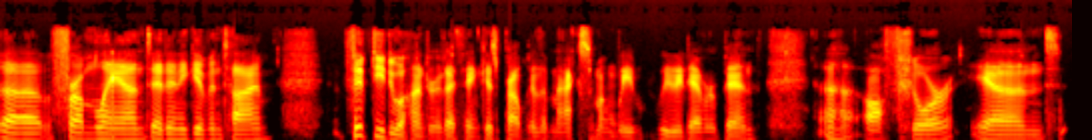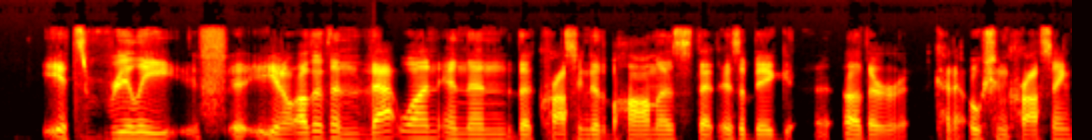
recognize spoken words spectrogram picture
uh, from land at any given time. 50 to 100, I think, is probably the maximum we we would ever been uh, offshore. And it's really you know other than that one and then the crossing to the bahamas that is a big uh, other kind of ocean crossing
